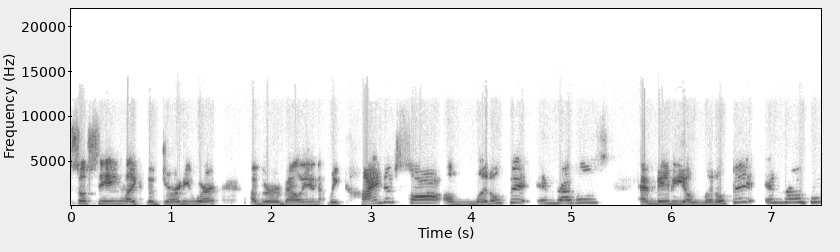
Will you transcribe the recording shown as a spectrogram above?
so seeing like the dirty work of the rebellion that we kind of saw a little bit in Rebels and maybe a little bit in Rogue One.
